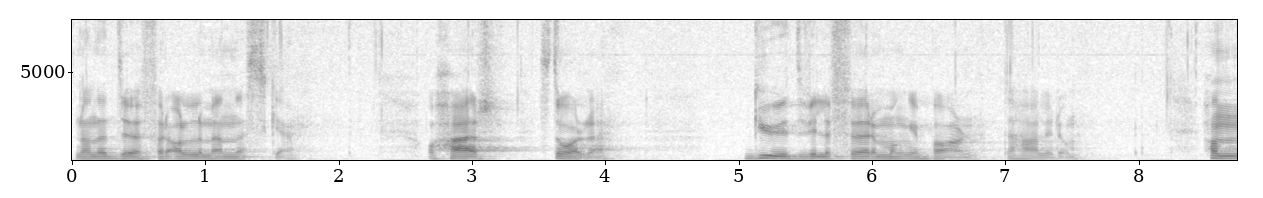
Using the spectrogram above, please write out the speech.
men han er død for alle mennesker. Og her står det Gud ville føre mange barn til herligdom. Han,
